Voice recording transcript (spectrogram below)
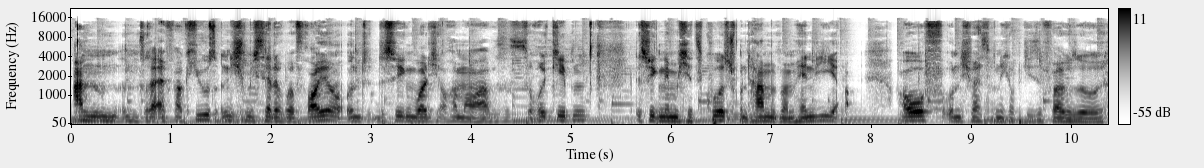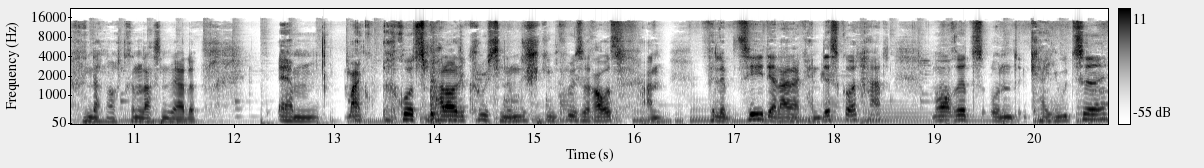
an unsere FAQs und ich mich sehr darüber freue und deswegen wollte ich auch einmal mal was zurückgeben. Deswegen nehme ich jetzt kurz spontan mit meinem Handy auf und ich weiß auch nicht, ob ich diese Folge so dann auch drin lassen werde ähm, mal kurz ein paar Leute grüßen. Nämlich gehen Grüße raus an Philipp C., der leider kein Discord hat, Moritz und Kajute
